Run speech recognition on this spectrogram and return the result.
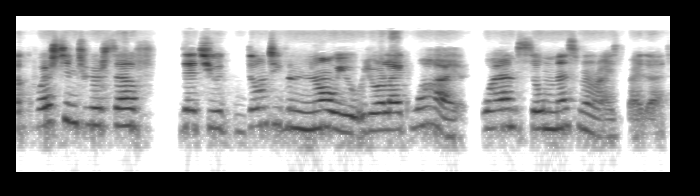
a question to yourself that you don't even know you you're like why? Why i'm so mesmerized by that?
